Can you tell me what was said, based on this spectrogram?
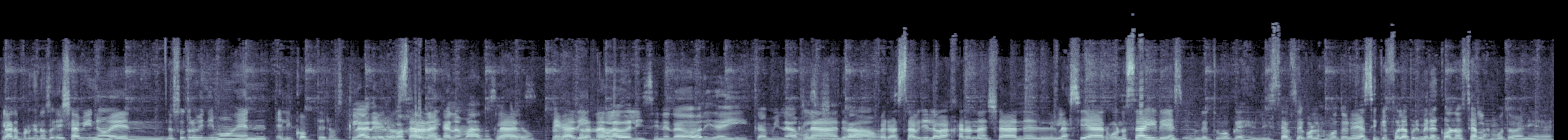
claro, porque nos- ella vino en... Nosotros vinimos en helicópteros. Claro, y nos bajaron Sabri- acá nomás nosotros. Claro, nos pegadito. bajaron al lado del incinerador y de ahí caminamos y ya Claro, estábamos. pero a Sabri lo bajaron allá en el glaciar Buenos Aires, donde tuvo que deslizarse con las motos de nieve, así que fue la primera en conocer las motos de nieve.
